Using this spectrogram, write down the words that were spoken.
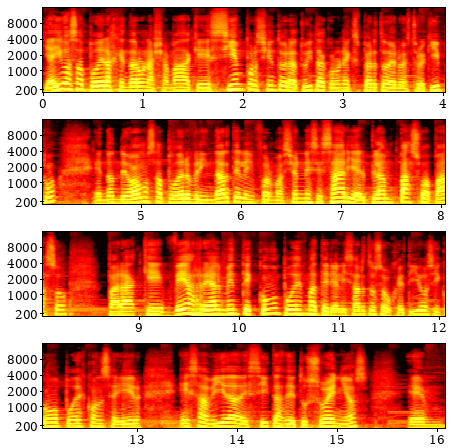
y ahí vas a poder agendar una llamada que es 100% gratuita con un experto de nuestro equipo, en donde vamos a poder brindarte la información necesaria, el plan paso a paso, para que veas realmente cómo puedes materializar tus objetivos y cómo puedes conseguir esa vida de citas de tus sueños. Em,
